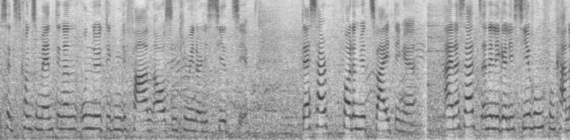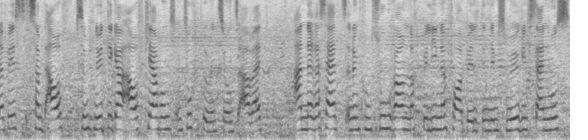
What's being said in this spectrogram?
setzt Konsumentinnen unnötigen Gefahren aus und kriminalisiert sie. Deshalb fordern wir zwei Dinge. Einerseits eine Legalisierung von Cannabis samt, auf, samt nötiger Aufklärungs- und Suchtpräventionsarbeit. Andererseits einen Konsumraum nach Berliner Vorbild, in dem es möglich sein muss,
